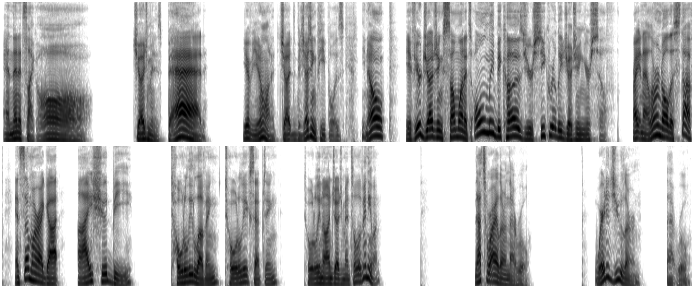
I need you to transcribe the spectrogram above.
And then it's like, oh, judgment is bad. You, have, you don't want to judge. Judging people is, you know, if you're judging someone, it's only because you're secretly judging yourself. Right. And I learned all this stuff. And somewhere I got, I should be totally loving, totally accepting, totally non judgmental of anyone. That's where I learned that rule. Where did you learn that rule?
